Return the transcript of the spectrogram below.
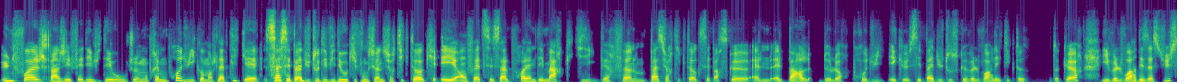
une fois, j'ai fait des vidéos où je montrais mon produit, comment je l'appliquais. Ça, c'est pas du tout des vidéos qui fonctionnent sur TikTok. Et en fait, c'est ça le problème des marques qui performent pas sur TikTok, c'est parce qu'elles elles parlent de leurs produits et que c'est pas du tout ce que veulent voir les TikTok cœur, ils veulent voir des astuces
